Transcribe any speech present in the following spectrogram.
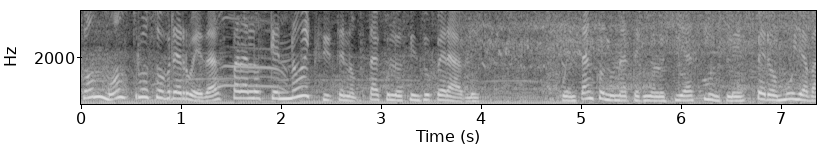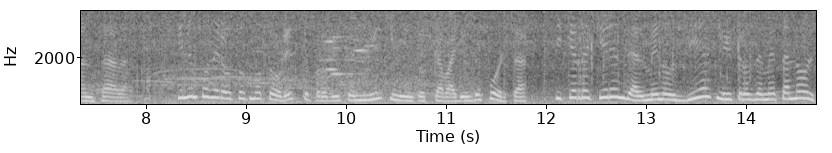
Son monstruos sobre ruedas para los que no existen obstáculos insuperables. Cuentan con una tecnología simple pero muy avanzada. Tienen poderosos motores que producen 1500 caballos de fuerza y que requieren de al menos 10 litros de metanol,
